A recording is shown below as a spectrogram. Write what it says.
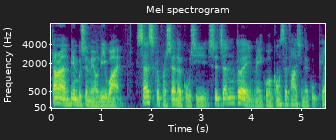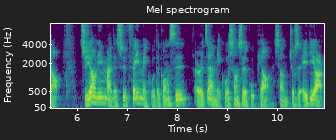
当然并不是没有例外。三十个 percent 的股息是针对美国公司发行的股票，只要你买的是非美国的公司，而在美国上市的股票，像就是 ADR，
